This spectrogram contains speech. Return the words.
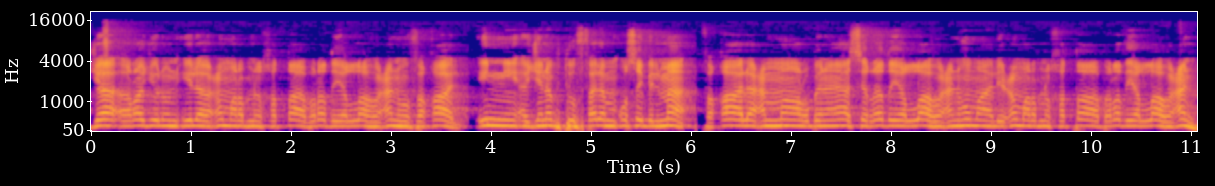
جاء رجل إلى عمر بن الخطاب رضي الله عنه فقال إني أجنبت فلم أصب الماء. فقال عمار بن ياسر رضي الله عنهما لعمر بن الخطاب رضي الله عنه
